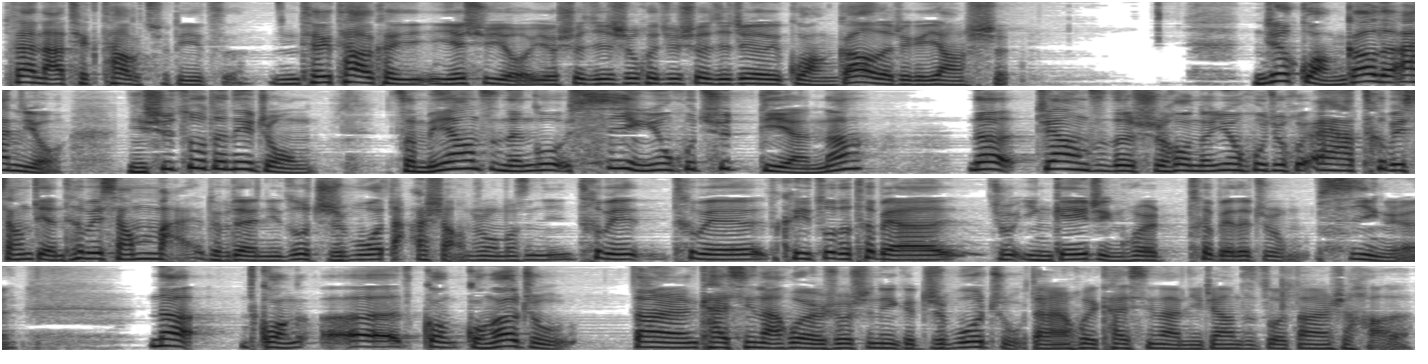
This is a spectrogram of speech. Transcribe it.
再拿 TikTok 举例子，你 TikTok 也许有有设计师会去设计这个广告的这个样式。你这个广告的按钮，你是做的那种怎么样子能够吸引用户去点呢？那这样子的时候呢，用户就会哎呀特别想点，特别想买，对不对？你做直播打赏这种东西，你特别特别可以做的特别就 engaging 或者特别的这种吸引人。那广呃广广告主当然开心啦，或者说是那个直播主当然会开心啦。你这样子做当然是好的，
